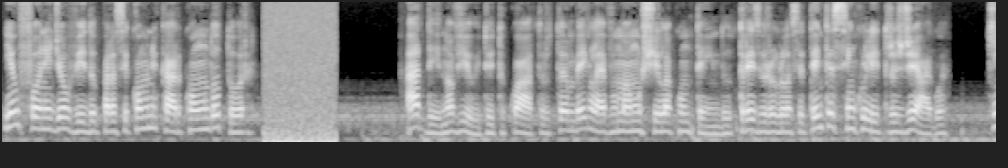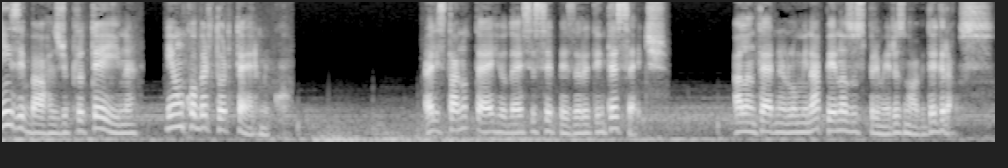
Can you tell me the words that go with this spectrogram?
e um fone de ouvido para se comunicar com um doutor. A D9884 também leva uma mochila contendo 3,75 litros de água, 15 barras de proteína e um cobertor térmico. Ela está no térreo da SCP-087. A lanterna ilumina apenas os primeiros nove degraus.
